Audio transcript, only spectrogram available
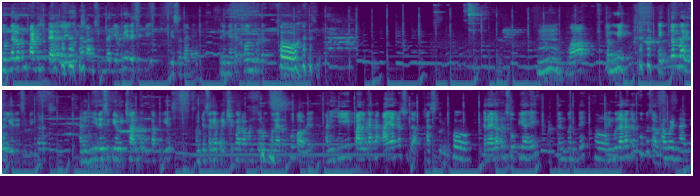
तोंडाला पण पाणी सुटायला लागले. एवढी छान सुंदर यम्मी रेसिपी दिसत आहे. तरी मी आता खाऊन थोडं हो. हम्म वा यम्मी. एकदम भारी झाली रेसिपी खरंच. आणि ही रेसिपी एवढी छान करून टाकलीस आमच्या सगळ्या प्रेक्षकांना पण करून बघायला खूप आवडेल. आणि ही पालकांना आयांना सुद्धा खास करून. हो. करायला पण सोपी आहे पटकन बनते. हो. आणि मुलांना तर खूपच आवडेल आवडणार आहे.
